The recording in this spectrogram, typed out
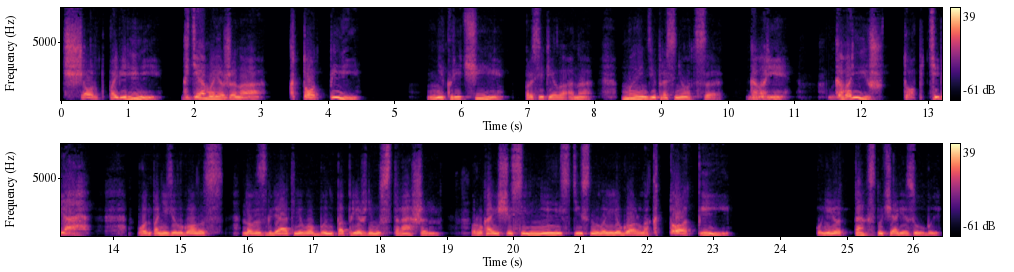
Черт побери! Где моя жена? Кто ты?» «Не кричи!» — просипела она. «Мэнди проснется. Говори! Говоришь, топ тебя!» Он понизил голос, но взгляд его был по-прежнему страшен. Рука еще сильнее стиснула ее горло. «Кто ты?» У нее так стучали зубы,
